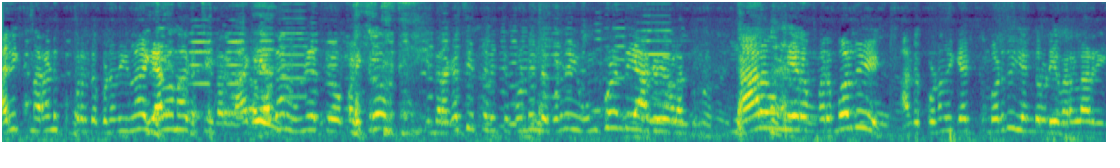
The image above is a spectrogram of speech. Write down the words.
அரிக்கு மரணுக்கு பிறந்த குழந்தைகளால் ஏளனமாக செய்வார்கள் ஆகையால்தான் உன்னிடத்தில் ஒப்படைக்கிறோம். இந்த ரகசியத்தை வைத்துக் கொண்டு இந்த குழந்தையை உன் குழந்தையாகவே வளர்க்கணும் காலமும் நேரம் வரும்போது அந்த குழந்தை கேட்கும் பொழுது எங்களுடைய வரலாறு நீ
